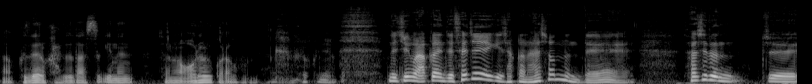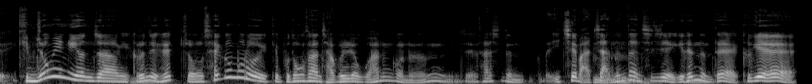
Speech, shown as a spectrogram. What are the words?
어, 그대로 가져다 쓰기는 저는 어려울 거라고 봅니다. 그렇군요. 근데 지금 아까 이제 세제 얘기 잠깐 하셨는데 사실은 이제 김종인 위원장이 그런 얘기를 했죠. 세금으로 이렇게 부동산 잡으려고 하는 거는 이제 사실은 이치에 맞지 않는다는 음. 취지의 얘기를 했는데 그게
